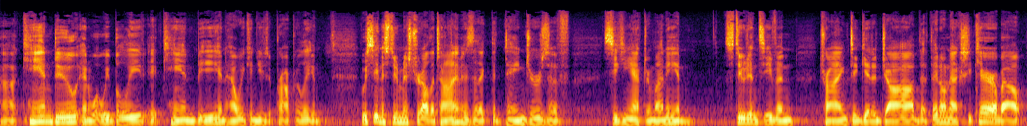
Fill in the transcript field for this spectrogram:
uh, can do and what we believe it can be, and how we can use it properly. And we see in the student ministry all the time is like the dangers of seeking after money and students even trying to get a job that they don't actually care about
